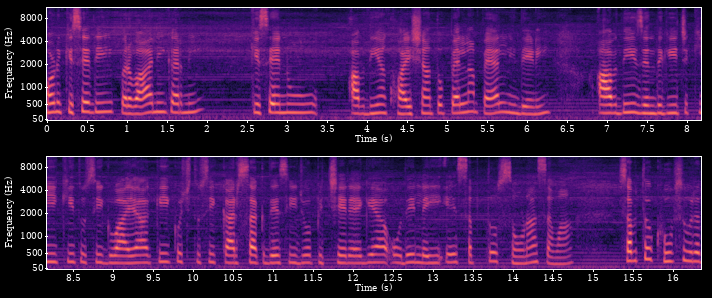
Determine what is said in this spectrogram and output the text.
ਹੁਣ ਕਿਸੇ ਦੀ ਪਰਵਾਹ ਨਹੀਂ ਕਰਨੀ, ਕਿਸੇ ਨੂੰ ਆਪਦੀਆਂ ਖੁਆਇਸ਼ਾਂ ਤੋਂ ਪਹਿਲਾਂ ਪਹਿਲ ਨਹੀਂ ਦੇਣੀ। ਆਪਦੀ ਜ਼ਿੰਦਗੀ 'ਚ ਕੀ ਕੀ ਤੁਸੀਂ ਗਵਾਇਆ, ਕੀ ਕੁਝ ਤੁਸੀਂ ਕਰ ਸਕਦੇ ਸੀ ਜੋ ਪਿੱਛੇ ਰਹਿ ਗਿਆ, ਉਹਦੇ ਲਈ ਇਹ ਸਭ ਤੋਂ ਸੋਹਣਾ ਸਮਾਂ, ਸਭ ਤੋਂ ਖੂਬਸੂਰਤ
